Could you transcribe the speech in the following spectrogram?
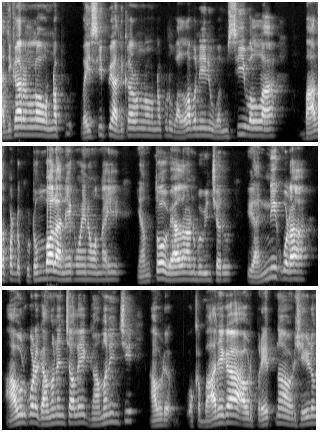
అధికారంలో ఉన్నప్పుడు వైసీపీ అధికారంలో ఉన్నప్పుడు వల్లభనేని వంశీ వల్ల బాధపడ్డ కుటుంబాలు అనేకమైన ఉన్నాయి. ఎంతో వేదన అనుభవించారు. ఇవన్నీ కూడా ఆవిడ కూడా గమనించాలి. గమనించి ఆవిడ ఒక భార్యగా ఆవిడ ప్రయత్నం ఆవిడ చేయడం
